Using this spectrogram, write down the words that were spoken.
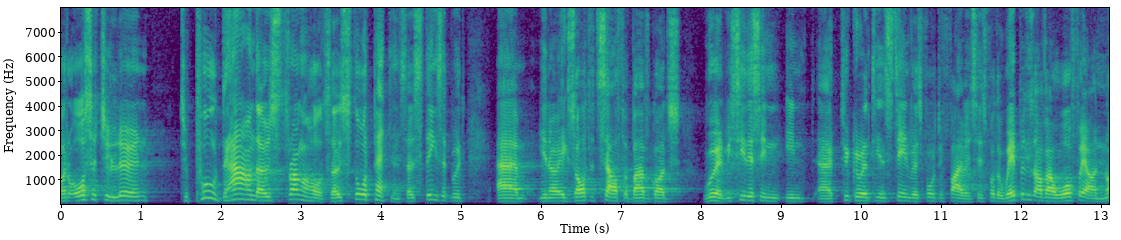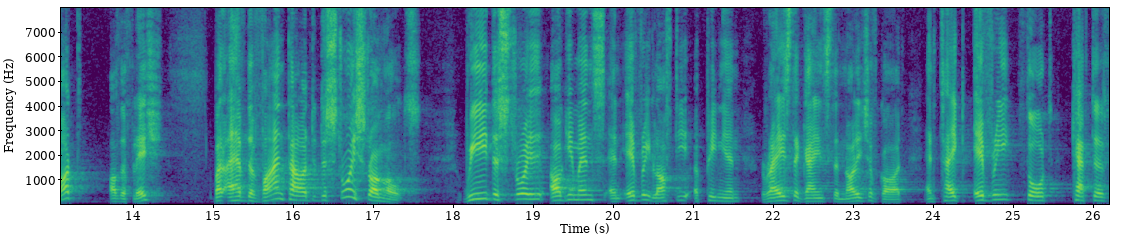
but also to learn to pull down those strongholds, those thought patterns, those things that would um, you know, exalt itself above God's word. We see this in, in uh, 2 Corinthians 10, verse 4 to 5. It says, For the weapons of our warfare are not of the flesh, but I have divine power to destroy strongholds. We destroy arguments and every lofty opinion raised against the knowledge of God and take every thought captive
